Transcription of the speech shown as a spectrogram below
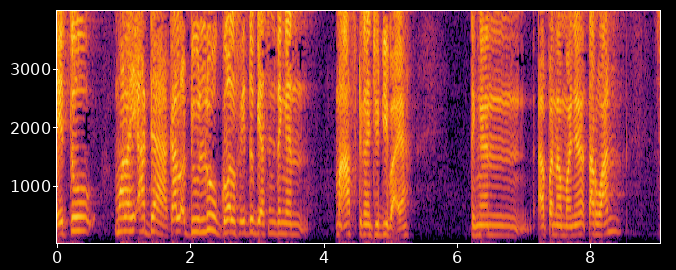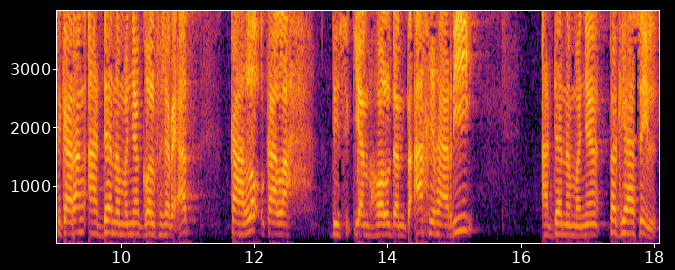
Itu mulai ada. Kalau dulu golf itu biasanya dengan, maaf dengan judi Pak ya. Dengan apa namanya, taruhan. Sekarang ada namanya golf syariat. Kalau kalah di sekian hall dan terakhir hari, ada namanya bagi hasil.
